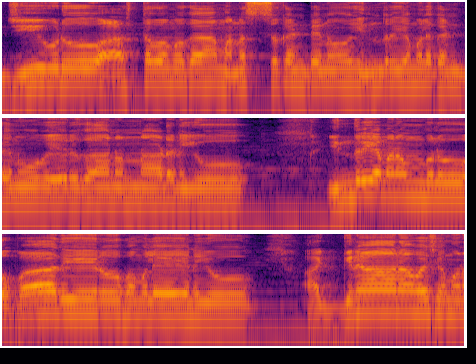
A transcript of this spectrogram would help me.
జీవుడు వాస్తవముగా మనస్సు కంటెను ఇంద్రియముల కంటెను వేరుగానున్నాడనియు. ఇంద్రియమనంబులు ఉపాధి రూపములేనియు అజ్ఞానవశమున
